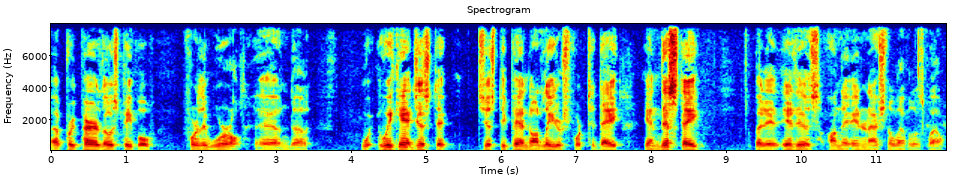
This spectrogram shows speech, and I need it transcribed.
uh, prepare those people for the world. And uh, we, we can't just uh, just depend on leaders for today in this state, but it, it is on the international level as well.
